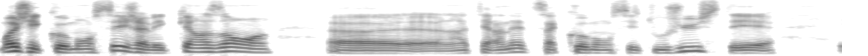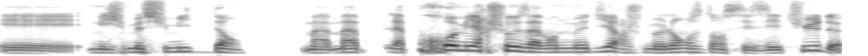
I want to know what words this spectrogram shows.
Moi, j'ai commencé, j'avais 15 ans. Hein. L'Internet, ça commençait tout juste, et, et, mais je me suis mis dedans la première chose avant de me dire je me lance dans ces études,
